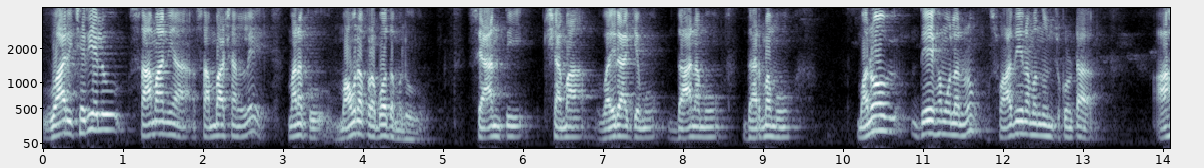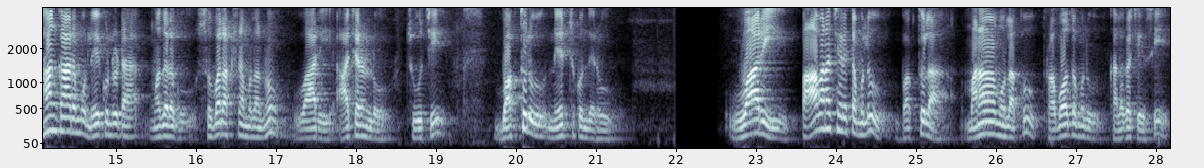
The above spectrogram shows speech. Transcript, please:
వారి చర్యలు సామాన్య సంభాషణలే మనకు మౌన ప్రబోధములు. శాంతి క్షమ వైరాగ్యము దానము ధర్మము మనోదేహములను స్వాధీనమందుంచుకుంటా అహంకారము లేకుండుట మొదలగు శుభలక్షణములను వారి ఆచరణలో చూచి భక్తులు నేర్చుకుందరు. వారి పావన చరితములు భక్తుల మననములకు ప్రబోధములు కలగచేసి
